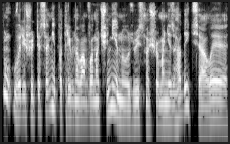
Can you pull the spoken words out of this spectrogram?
Ну, вирішуйте самі, потрібно вам воно чи ні. Ну, звісно, що мені згодиться, але е,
